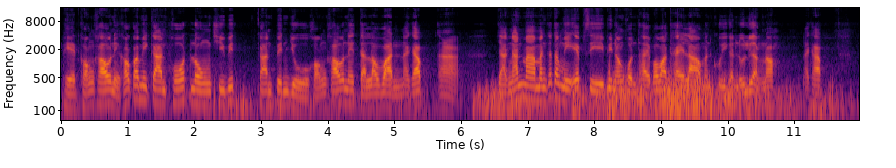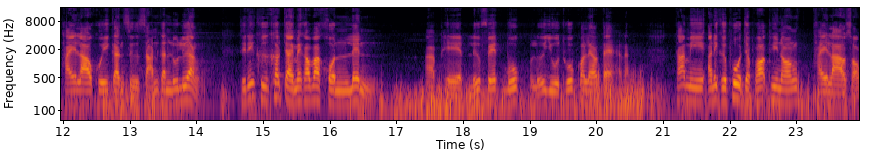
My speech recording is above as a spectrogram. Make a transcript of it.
เพจของเขาเนี่ยเขาก็มีการโพสต์ลงชีวิตการเป็นอยู่ของเขาในแต่ละวันนะครับอ่าจากนั้นมามันก็ต้องมี FC พี่น้องคนไทยเพราะว่าไทยลาวมันคุยกันรู้เรื่องเนาะนะครับ ไทยลาวคุยกันสื่อสารกันรู้เรื่อง ทีนี้คือเข้าใจไหมครับว่าคนเล่นเพจหรือ Facebook หรือ YouTube ก็แล้วแต่นะถ้ามีอันนี้คือพูดเฉพาะพี่น้องไทยลาวสอง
